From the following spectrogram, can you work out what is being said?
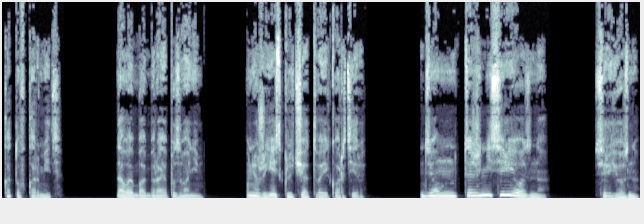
котов кормить». «Давай бабе Рая позвоним. У нее же есть ключи от твоей квартиры?» «Дем, ну ты же не серьезно». «Серьезно?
